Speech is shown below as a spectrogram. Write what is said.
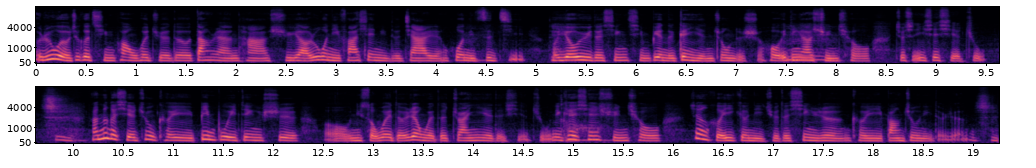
如果有这个情况，我会觉得，当然他需要。如果你发现你的家人或你自己，和忧郁的心情变得更严重的时候，一定要寻求就是一些协助。是，那那个协助可以并不一定是呃你所谓的认为的专业的协助，你可以先寻求任何一个你觉得信任可以帮助你的人。是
